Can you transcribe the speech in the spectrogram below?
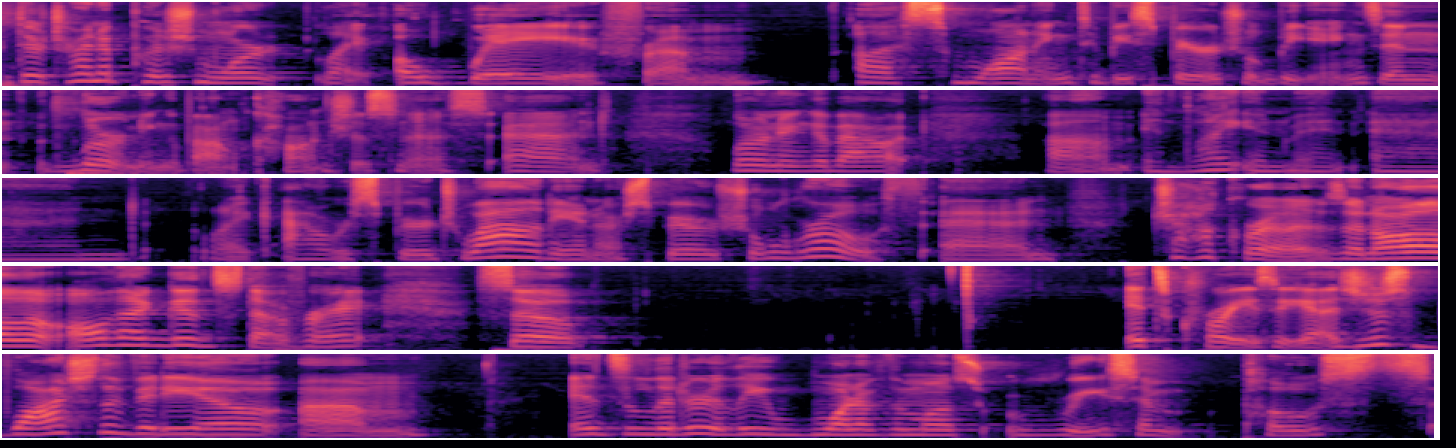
they're trying to push more like away from us wanting to be spiritual beings and learning about consciousness and learning about um, enlightenment and like our spirituality and our spiritual growth and chakras and all all that good stuff, right? So it's crazy guys. Just watch the video um it's literally one of the most recent posts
